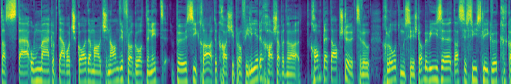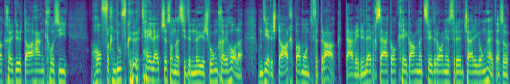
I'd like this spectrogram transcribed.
Dass der Umweg, ob der willst gehen dann mal ist eine andere Frage. Will nicht böse sein? Klar, du kannst dich profilieren, kannst aber dann komplett abstürzen, weil Claude muss erst beweisen, dass sie Swiss League wirklich gar dort anhängen kann, wo sie hoffentlich nicht aufgehört haben letztes, sondern dass sie den neuen Schwung können holen können. Und die haben einen starken unter Vertrag. Der wird nicht einfach sagen, okay, gang jetzt wieder ohne, dass er eine Entschädigung hat. Also,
